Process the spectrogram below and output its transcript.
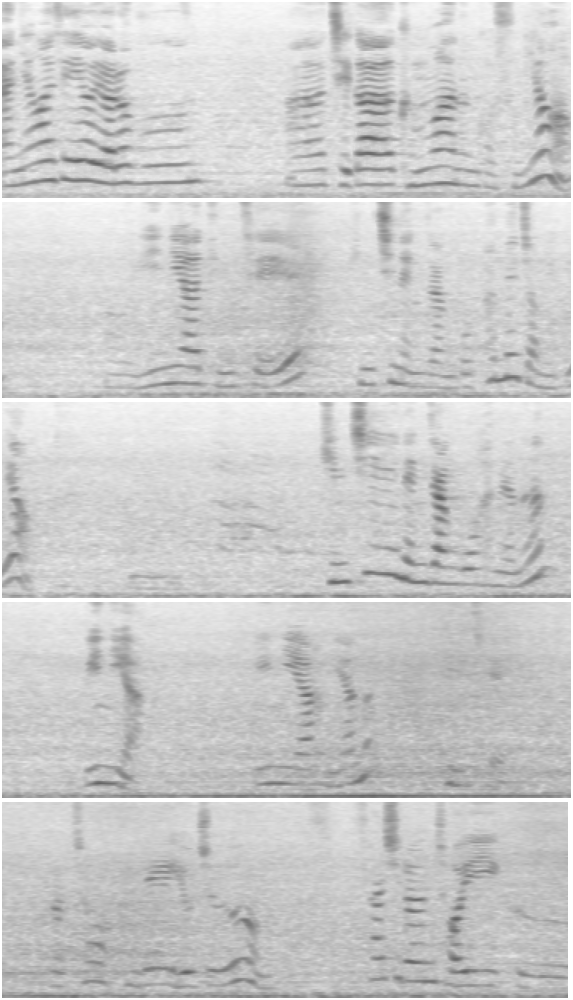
안녕하세요, 여러분. 아, 제가 근무하는 곳은요, 어, 이니아 딘체의 김치 냉장고 판매점이고요. 음, 김치 냉장고 하면은 위니아, 위니아 하면은 딘체. 그렇죠. 근데 요즘 사실은 저희 그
